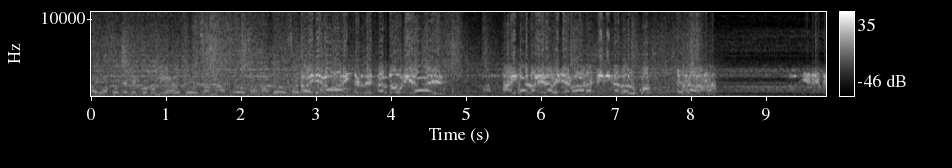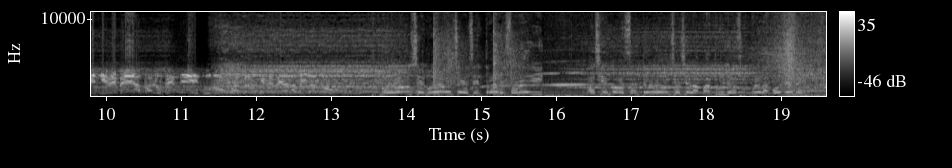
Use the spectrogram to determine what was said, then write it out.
Ahí apóyeme con unidades de San Mateo, San Mateo, ya no van a interceptar dos unidades. Ahí va a salir a Villanueva, la clínica Salucó. Ciérreme, ciérreme, ya para los. Uno, cuatro, ciérreme, ya la piloto. 911, 911 de central. Están ahí haciendo bastante 911 hacia la patrulla central. Apóyeme.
